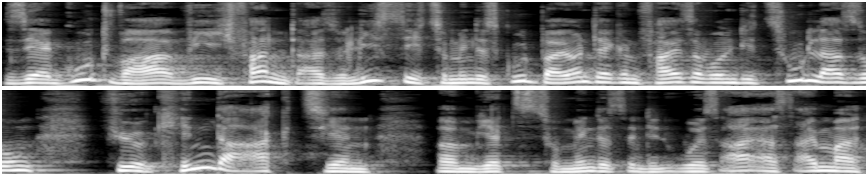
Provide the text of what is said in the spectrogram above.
sehr gut war, wie ich fand. Also liest sich zumindest gut. BioNTech und Pfizer wollen die Zulassung für Kinderaktien ähm, jetzt zumindest in den USA erst einmal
